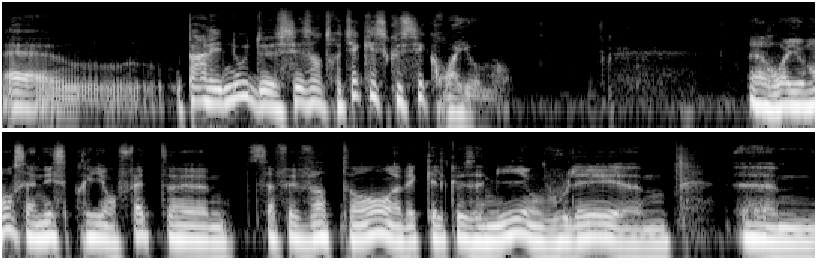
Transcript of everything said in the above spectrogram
euh, parlez-nous de ces entretiens. Qu'est-ce que c'est que Royaumont? Un royaume, c'est un esprit. En fait, euh, ça fait 20 ans, avec quelques amis, on voulait euh, euh,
